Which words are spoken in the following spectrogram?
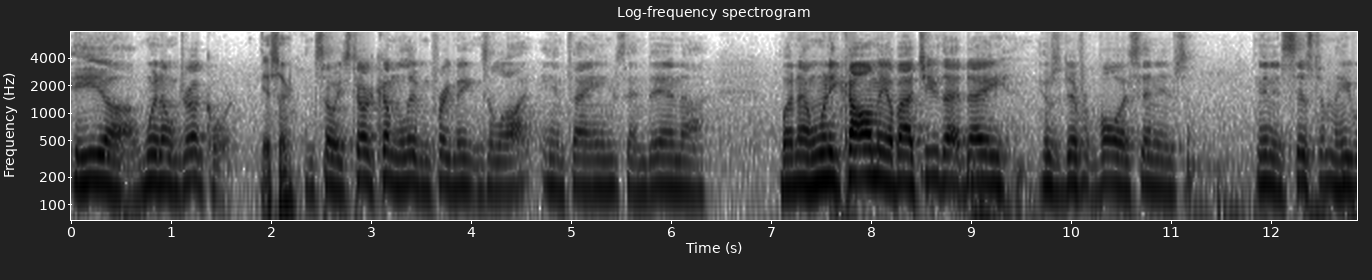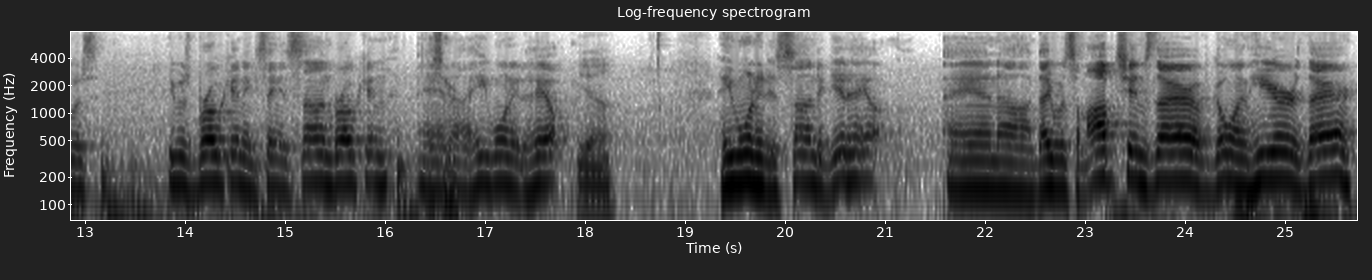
he uh, went on drug court. Yes, sir. And so he started coming to living free meetings a lot and things. And then, uh, but now when he called me about you that day, it was a different voice in his in his system. He was he was broken. He'd seen his son broken, and Yes, uh, he wanted help. Yeah. He wanted his son to get help, and uh, there was some options there of going here or there.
